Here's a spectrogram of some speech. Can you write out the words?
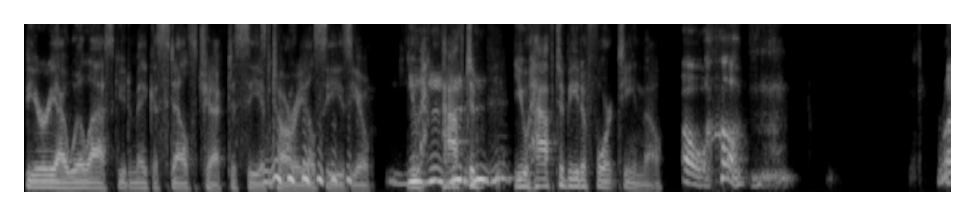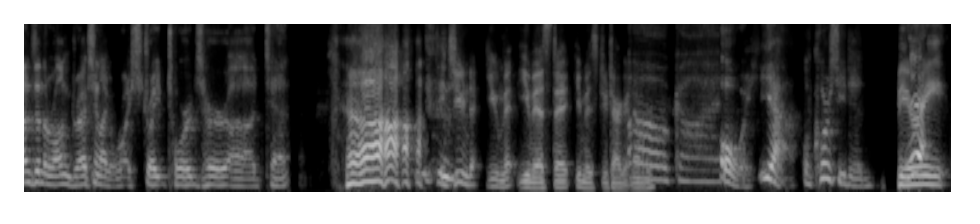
Beery, I will ask you to make a stealth check to see if Tariel sees you. You have to you have to beat a 14 though. Oh, runs in the wrong direction, like right straight towards her uh, tent. Did you you you missed it? You missed your target number. Oh god. Oh yeah, of course you did. Beery,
